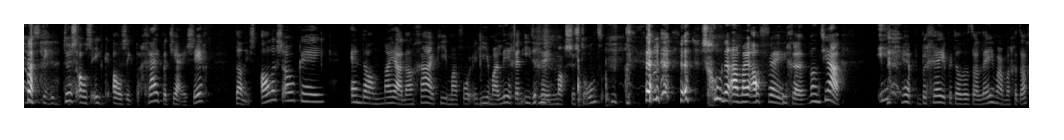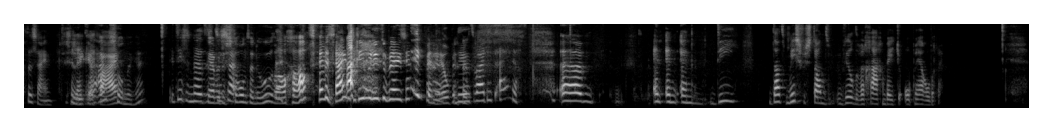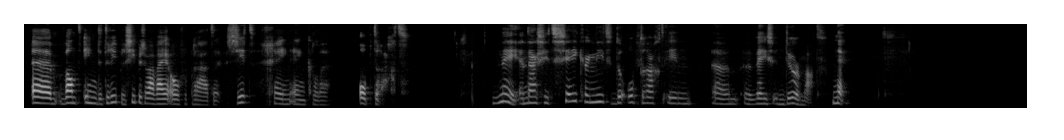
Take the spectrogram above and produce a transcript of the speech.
Denken, dus als ik, als ik begrijp wat jij zegt, dan is alles oké. En dan, nou ja, dan ga ik hier maar, voor, hier maar liggen en iedereen mag zijn stront schoenen aan mij afvegen. Want ja, ik heb begrepen dat het alleen maar mijn gedachten zijn. Het is een lekkere ervaar. uitzondering, hè? Het is een, het We hebben de stront en de hoeren al gehad. En we zijn drie minuten bezig. Ik ben heel benieuwd waar dit eindigt. Ehm, en, en, en die dat misverstand wilden we graag een beetje ophelderen. Ehm, want in de drie principes waar wij over praten zit geen enkele opdracht. Nee, en daar zit zeker niet de opdracht in, ehm, eh, wees een deurmat. Nee.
